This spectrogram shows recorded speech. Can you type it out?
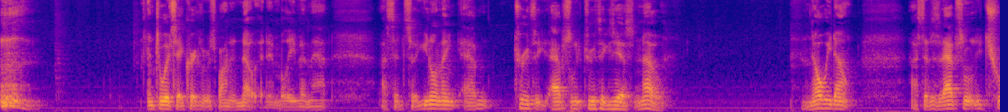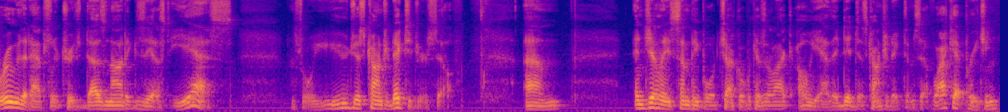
and to which they quickly responded, no, they didn't believe in that. I said, so you don't think truth, absolute truth exists? No. No, we don't. I said, Is it absolutely true that absolute truth does not exist? Yes. So you just contradicted yourself. Um, and generally, some people chuckle because they're like, oh, yeah, they did just contradict themselves. Well, I kept preaching.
